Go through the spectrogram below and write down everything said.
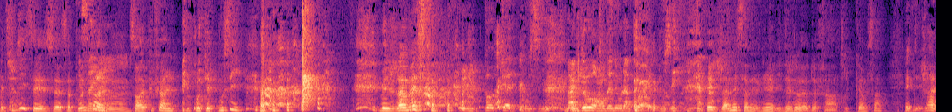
Et tu dis, c'est, c'est- ça pouvait ça, faire, ont- ça aurait pu faire une petite pocket pussy. Mais jamais ça, Une pocket pussy. McDo, rendez-nous la pocket pussy. et jamais ça m'est venu à l'idée de, de faire un truc comme ça. Et déjà,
